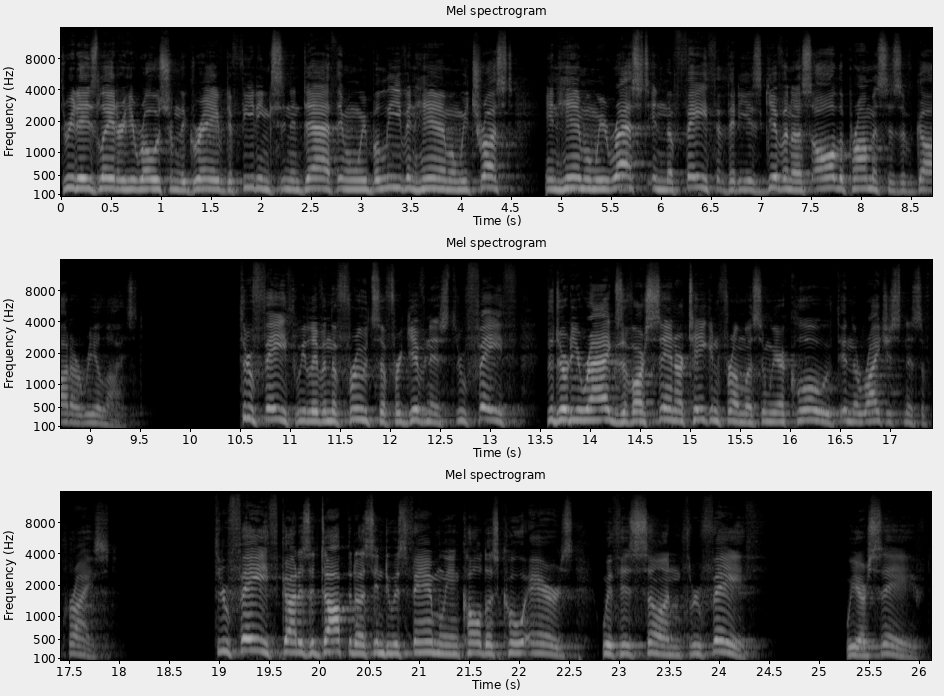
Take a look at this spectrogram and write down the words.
Three days later, he rose from the grave, defeating sin and death. And when we believe in him and we trust in him and we rest in the faith that he has given us, all the promises of God are realized. Through faith, we live in the fruits of forgiveness. Through faith, the dirty rags of our sin are taken from us and we are clothed in the righteousness of Christ. Through faith, God has adopted us into his family and called us co heirs with his Son. Through faith, we are saved.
